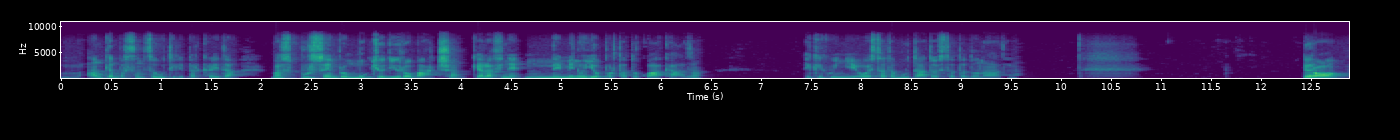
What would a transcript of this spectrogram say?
mm, anche abbastanza utili per carità, ma pur sempre un mucchio di robaccia che alla fine nemmeno io ho portato qua a casa e che quindi o è stata buttata o è stata donata. Però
